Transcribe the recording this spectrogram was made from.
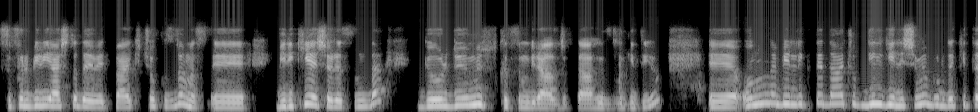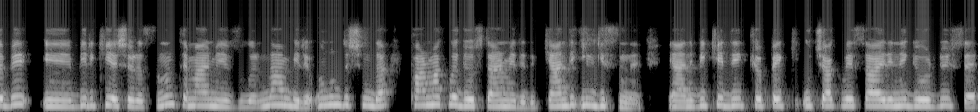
0-1 yaşta da evet belki çok hızlı ama 1-2 yaş arasında gördüğümüz kısım birazcık daha hızlı gidiyor. Onunla birlikte daha çok dil gelişimi buradaki tabii 1-2 yaş arasının temel mevzularından biri. Onun dışında parmakla gösterme dedik. Kendi ilgisini yani bir kedi, köpek, uçak vesaire ne gördüyse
